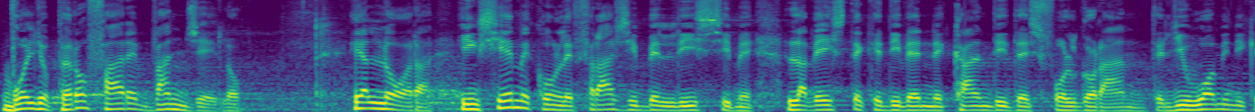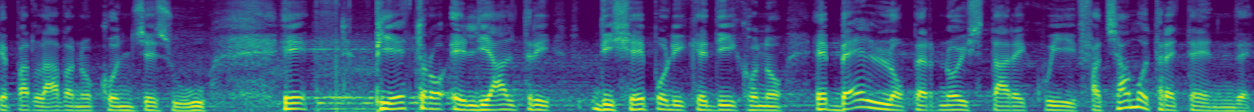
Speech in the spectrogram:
voglio però fare Vangelo. E allora, insieme con le frasi bellissime, la veste che divenne candida e sfolgorante, gli uomini che parlavano con Gesù e Pietro e gli altri discepoli che dicono è bello per noi stare qui, facciamo tre tende,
